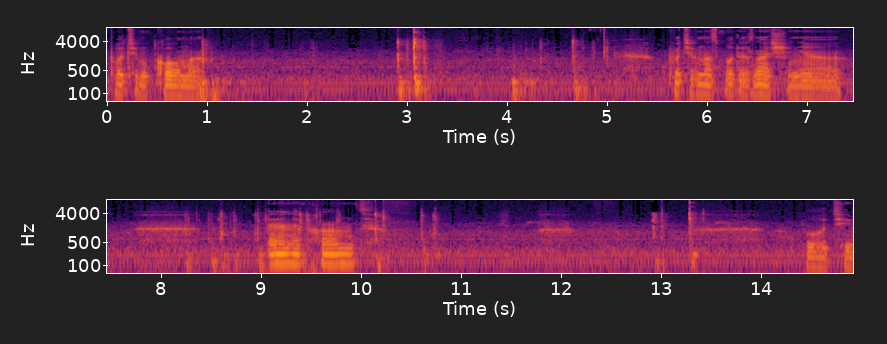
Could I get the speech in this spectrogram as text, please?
потім кома. Потім у нас буде значення elephant. Потім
